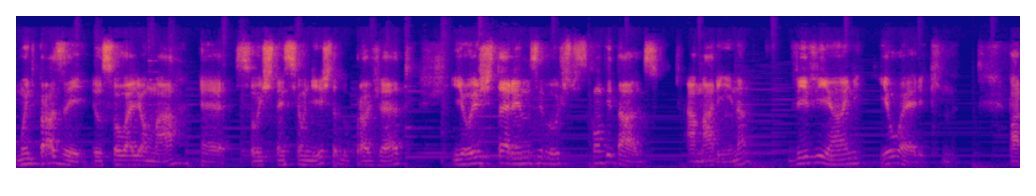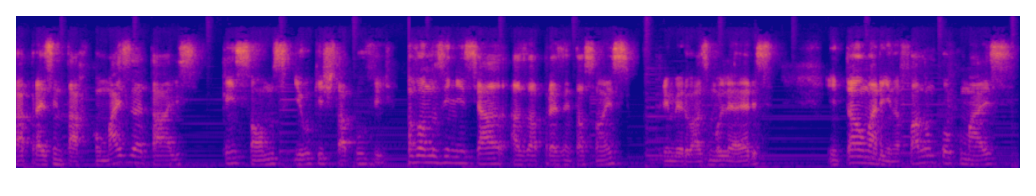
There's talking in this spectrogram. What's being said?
Muito prazer, eu sou o Eliomar, é, sou extensionista do projeto e hoje teremos ilustres convidados, a Marina, Viviane e o Eric, para apresentar com mais detalhes quem somos e o que está por vir. Então vamos iniciar as apresentações, primeiro as mulheres. Então, Marina, fala um pouco mais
